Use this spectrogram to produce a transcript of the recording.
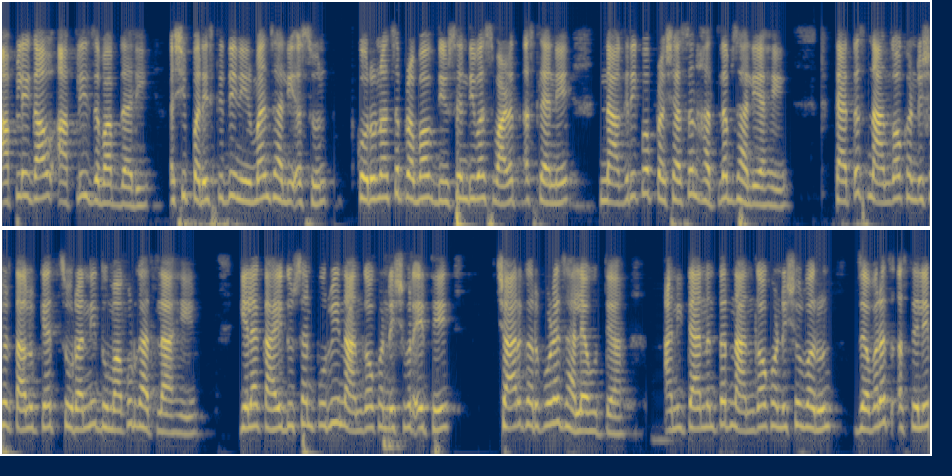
आपले गाव आपली जबाबदारी अशी परिस्थिती निर्माण झाली असून कोरोनाचा प्रभाव दिवसेंदिवस वाढत असल्याने नागरिक व प्रशासन हतलप झाले आहे. त्यातच नांदगाव खंडेश्वर तालुक्यात चोरांनी धुमाकूळ घातला आहे. गेल्या काही दिवसांपूर्वी नांदगाव खंडेश्वर येथे चार घरफोड्या झाल्या होत्या. आणि त्यानंतर नांदगाव खंडेश्वर वरून जवळच असलेले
